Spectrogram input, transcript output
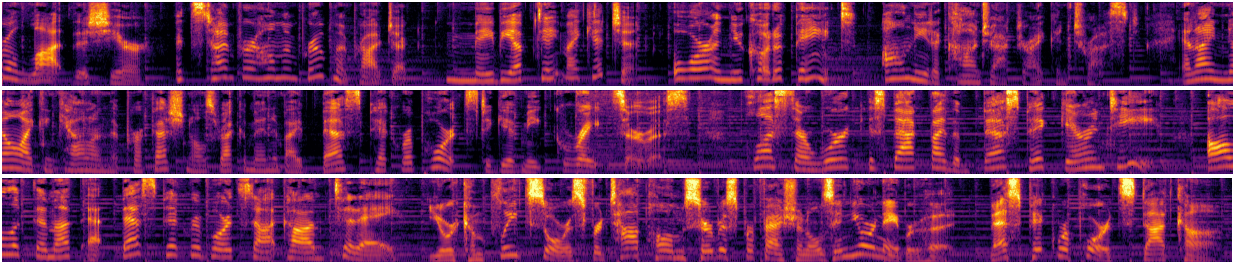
Through a lot this year. It's time for a home improvement project. Maybe update my kitchen or a new coat of paint. I'll need a contractor I can trust. And I know I can count on the professionals recommended by Best Pick Reports to give me great service. Plus, their work is backed by the Best Pick Guarantee. I'll look them up at bestpickreports.com today. Your complete source for top home service professionals in your neighborhood. BestPickReports.com.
